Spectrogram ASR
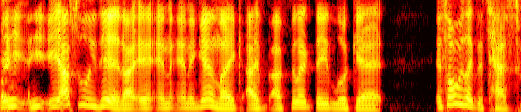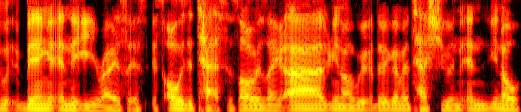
Yeah, he, he absolutely did. I and and again, like I I feel like they look at it's always like the test being in the E, right? It's, it's, it's always a test. It's always like, ah, you know, they're going to test you. And, and, you know,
